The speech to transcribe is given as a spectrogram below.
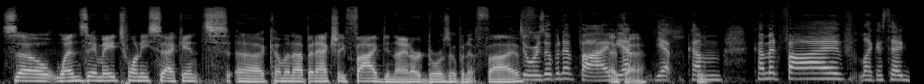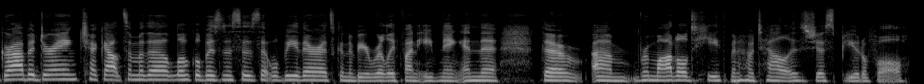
So Wednesday, May 22nd, uh, coming up, and actually 5 to 9. Our doors open at 5. Doors open at five. Okay. Yep, yep. Come, come at five. Like I said, grab a drink. Check out some of the local businesses that will be there. It's going to be a really fun evening, and the the um, remodeled Hotel is just beautiful.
